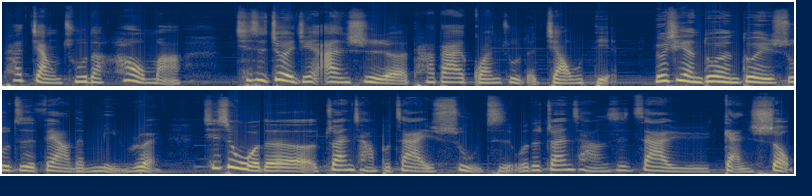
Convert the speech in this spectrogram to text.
他讲出的号码，其实就已经暗示了他大概关注的焦点。尤其很多人对数字非常的敏锐，其实我的专长不在于数字，我的专长是在于感受。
